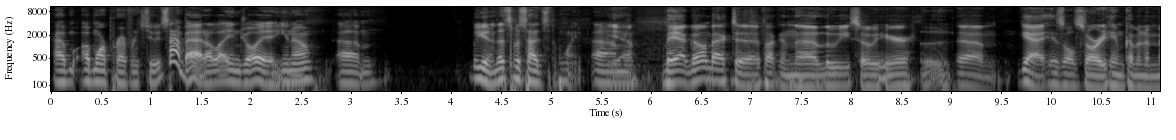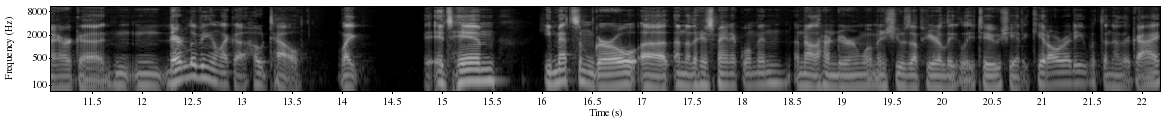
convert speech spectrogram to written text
have a more preference to. It's not bad. I enjoy it. You know, um, but you know that's besides the point. Um, yeah, but yeah, going back to fucking uh, Luis over here. Um, yeah, his whole story, him coming to America. n- n- They're living in like a hotel. Like it's him. he met some girl, uh, another Hispanic woman, another Honduran woman. She was up here illegally too. She had a kid already with another guy,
